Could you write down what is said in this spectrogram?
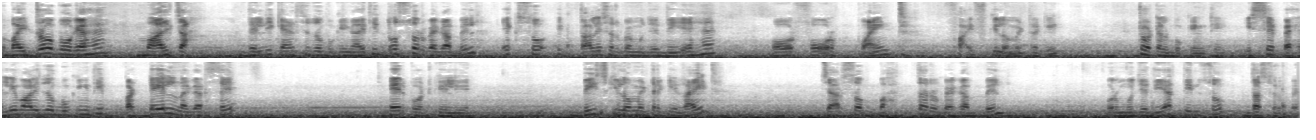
तो भाई ड्रॉप हो गया है मालचा। दिल्ली कैंट से जो बुकिंग आई थी, दो सौ रुपए का बिल एक सौ इकतालीस रुपए मुझे दिए हैं और फोर पॉइंट फाइव किलोमीटर की टोटल बुकिंग थी। इससे पहली वाली जो बुकिंग थी पटेल नगर से एयरपोर्ट के लिए। 20 किलोमीटर की राइड चार सौ बहत्तर रुपए का बिल और मुझे दिया तीन सौ दस रुपए।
